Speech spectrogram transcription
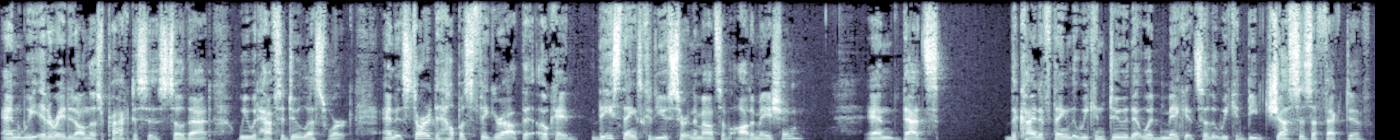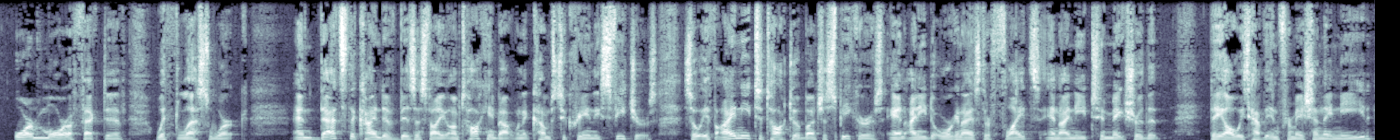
And we iterated on those practices so that we would have to do less work. And it started to help us figure out that, okay, these things could use certain amounts of automation. And that's the kind of thing that we can do that would make it so that we could be just as effective or more effective with less work. And that's the kind of business value I'm talking about when it comes to creating these features. So if I need to talk to a bunch of speakers and I need to organize their flights and I need to make sure that they always have the information they need,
